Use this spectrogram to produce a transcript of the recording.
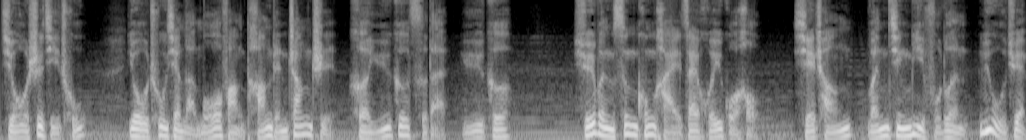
九世纪初，又出现了模仿唐人张志和渔歌词的《渔歌》。学问僧空海在回国后。写成《文经秘府论》六卷，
